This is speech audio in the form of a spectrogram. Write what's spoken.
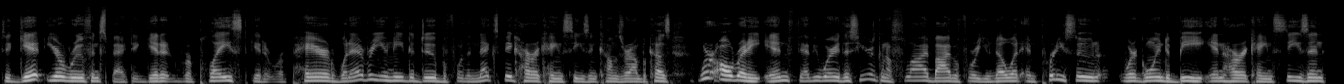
to get your roof inspected, get it replaced, get it repaired, whatever you need to do before the next big hurricane season comes around because we're already in February. This year is going to fly by before you know it. And pretty soon we're going to be in hurricane season.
